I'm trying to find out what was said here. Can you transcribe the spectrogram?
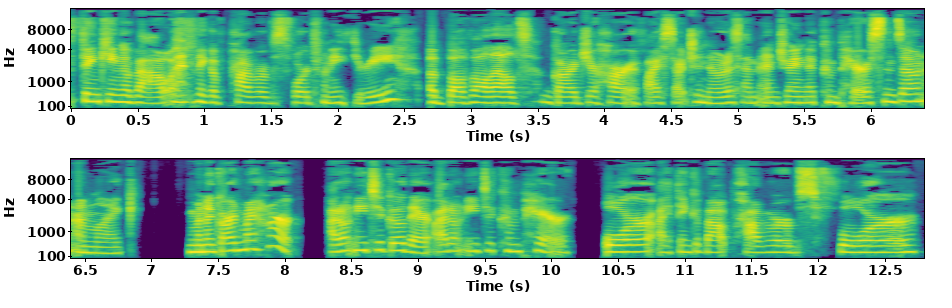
thinking about, I think of Proverbs 423, above all else, guard your heart. If I start to notice I'm entering the comparison zone, I'm like, I'm going to guard my heart. I don't need to go there. I don't need to compare. Or I think about Proverbs 4, I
